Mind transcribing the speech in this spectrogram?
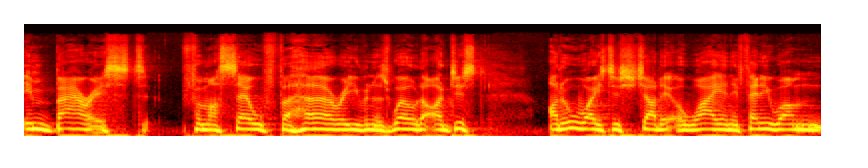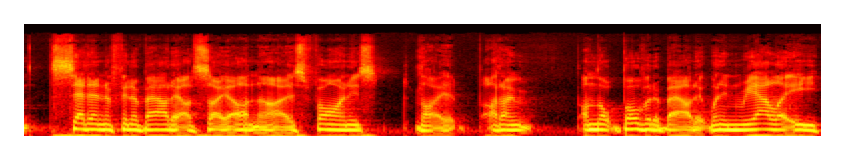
embarrassed for myself, for her even as well, that I just I'd always just shut it away. And if anyone said anything about it, I'd say, "Oh no, it's fine. It's like I don't, I'm not bothered about it." When in reality,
